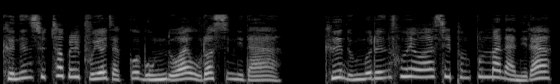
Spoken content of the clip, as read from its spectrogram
그는 수첩을 부여잡고 목 놓아 울었습니다. 그 눈물은 후회와 슬픔뿐만 아니라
